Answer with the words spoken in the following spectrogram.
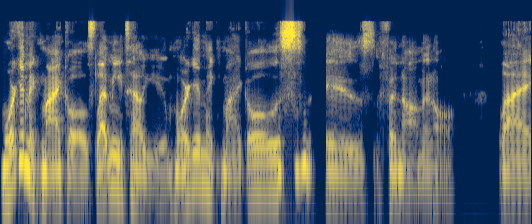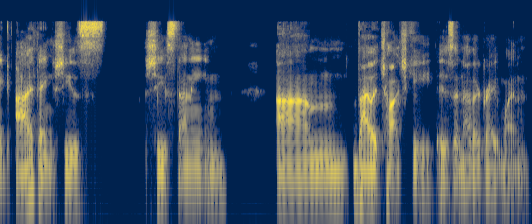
Morgan McMichaels, let me tell you, Morgan McMichaels is phenomenal. Like, I think she's she's stunning. Um, Violet Chachki is another great one.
